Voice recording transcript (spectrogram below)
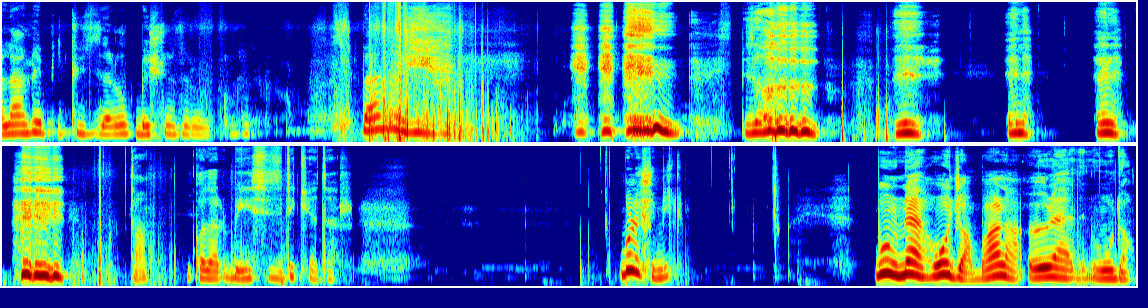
Alarm hep 200 liralık 500 liralık olur. Ben de Biz öyle öyle tamam bu kadar beyinsizlik yeter. Bu ne şimdi? Bu ne hocam bana öğrendin hocam.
